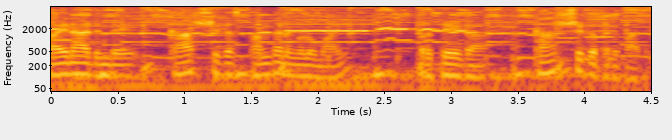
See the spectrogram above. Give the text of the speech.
വയനാടിന്റെ കാർഷിക സ്പന്ദനങ്ങളുമായി പ്രത്യേക കാർഷിക പരിപാടി.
